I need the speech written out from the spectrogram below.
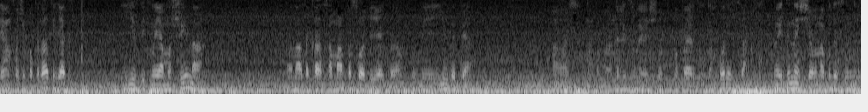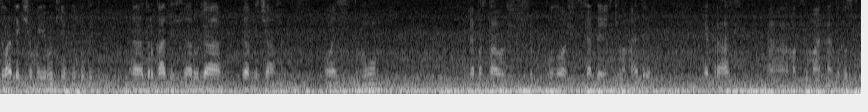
Я вам хочу показати, як їздить моя машина. Вона така сама по собі, якби вміє їздити. Ось, вона аналізує, що попереду знаходиться. Ну, єдине, що вона буде сигналізувати, якщо мої руки не будуть е, торкатися руля певний час. Ось, тому я поставив, щоб було 69 кілометрів, якраз е, максимальна допустима е,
